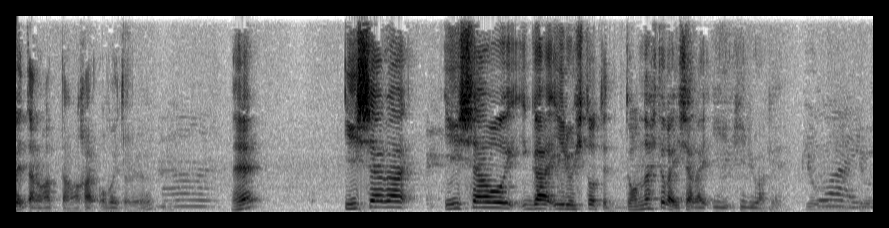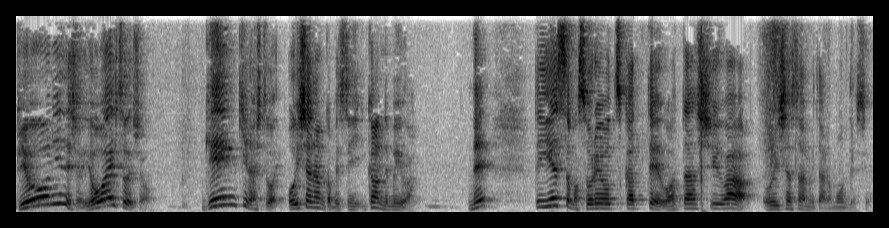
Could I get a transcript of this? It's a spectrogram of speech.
えたのあったん分かる？覚えとる？ね？医者が医者をがいる人ってどんな人が医者がいいるわけ？病人でしょ？弱い人でしょ？元気な人はお医者なんか別に行かんでもいいわ。ね？でイエス様それを使って私はお医者さんみたいなもんですよ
